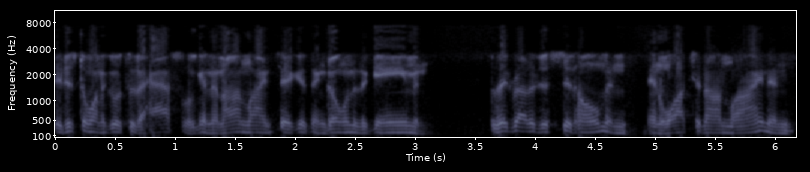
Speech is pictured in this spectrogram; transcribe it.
They just don't want to go through the hassle of getting an online ticket than going to the game, and so they'd rather just sit home and and watch it online and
